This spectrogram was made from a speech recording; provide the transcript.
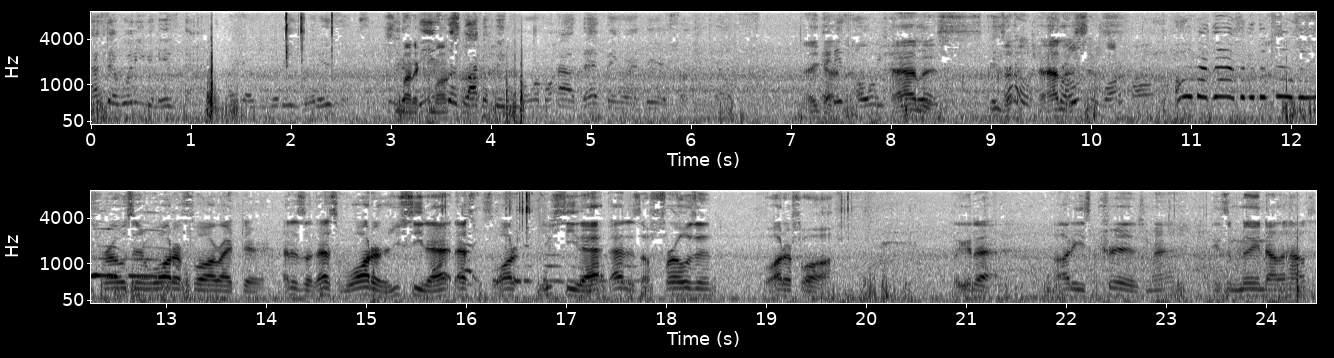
I said, what even is that? Like, what is, what is it? Somebody These come look outside. like a big normal house. That thing right there is something else. They got And it's only a palace. These are palaces. Oh my gosh, look at the frozen waterfall. Frozen waterfall right there. That is a that's water. You see that? That's water. You see that? That is a frozen waterfall. Look at that. All these cribs, man. These are million dollar houses.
